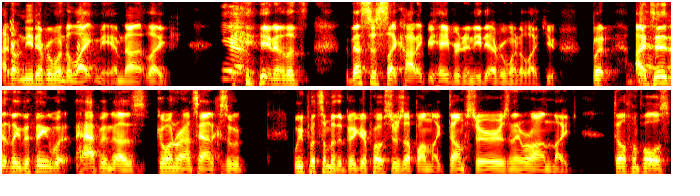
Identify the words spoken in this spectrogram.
I don't need everyone to like me. I'm not like. Yeah. you know, that's that's just psychotic behavior to need everyone to like you. But yeah. I did like the thing what happened, I was going around town because it would we put some of the bigger posters up on like dumpsters and they were on like telephone poles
